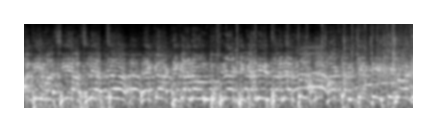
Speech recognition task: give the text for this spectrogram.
आदिवासी असल्याचं एका ठिकाणाहून दुसऱ्या ठिकाणी जाण्याचा हा टंकेची शोध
